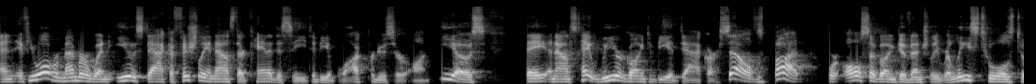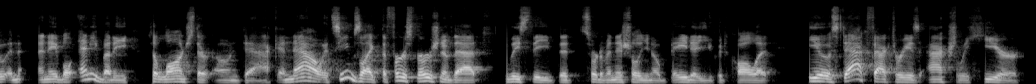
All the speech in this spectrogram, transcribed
And if you all remember when EOS DAC officially announced their candidacy to be a block producer on EOS, they announced, hey, we are going to be a DAC ourselves, but we're also going to eventually release tools to en- enable anybody to launch their own DAC. And now it seems like the first version of that, at least the, the sort of initial, you know, beta, you could call it, EOS DAC Factory is actually here.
